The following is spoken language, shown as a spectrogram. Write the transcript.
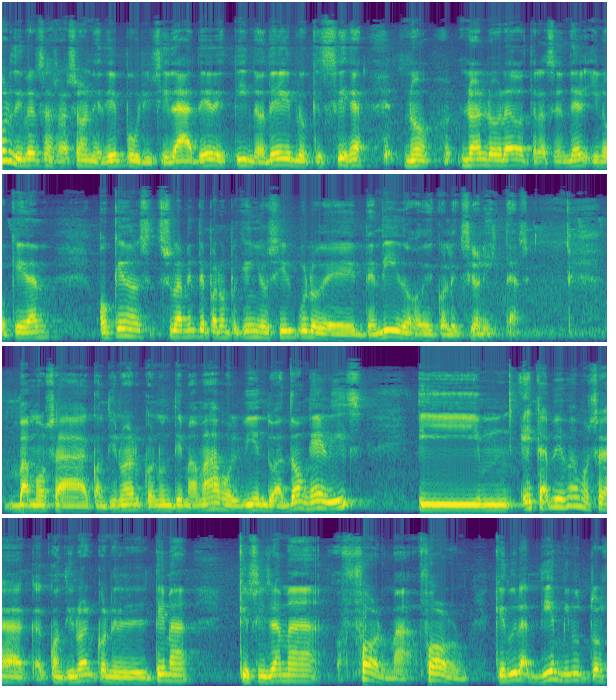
por diversas razones de publicidad, de destino, de lo que sea, no, no han logrado trascender y no quedan o quedan solamente para un pequeño círculo de entendidos o de coleccionistas. Vamos a continuar con un tema más, volviendo a Don Ellis, y mm, esta vez vamos a continuar con el tema que se llama Forma, Form, que dura 10 minutos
